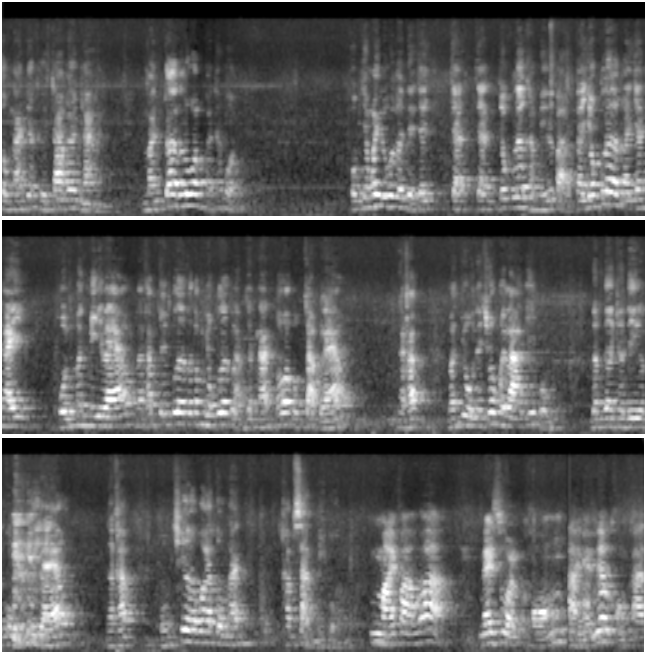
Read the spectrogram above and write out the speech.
ตรงนั้นก็คือเจ้าพนักงาน มันก็ร่วมกันทั้งหมด ผมยังไม่รู้เลยเดี๋ยวจะจะจะยกเลิกคำนี้หรือเปล่า แต่ยกเลิกอะยังไงผลมันมีแล้วนะครับจะยกเลิกก็ต้องยกเลิกหลังจากนั้น เพราะว่าผมจับแล้วนะครับ มันอยู่ในช่วงเวลาที่ผม ดำเนินคดีกับกลุ่มนี้แล้วนะครับ ผมเชื่อว่าตรงนั้นคำสั่งมีผลหมายความว่าในส่วนของในเรื่องของการ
